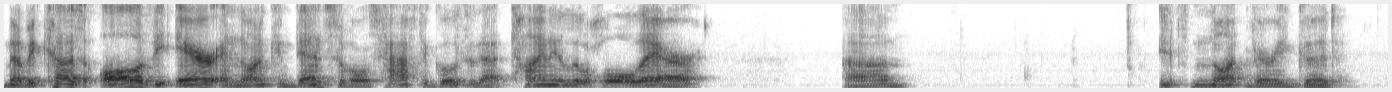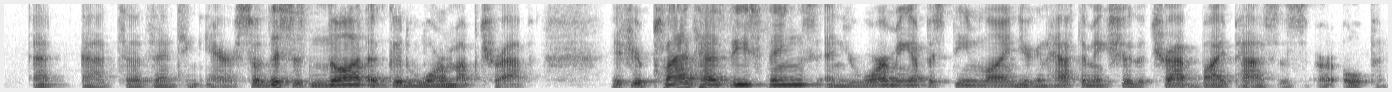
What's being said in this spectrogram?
Now, because all of the air and non-condensables have to go through that tiny little hole there, um, it's not very good at, at uh, venting air. So this is not a good warm-up trap. If your plant has these things and you're warming up a steam line, you're going to have to make sure the trap bypasses are open.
